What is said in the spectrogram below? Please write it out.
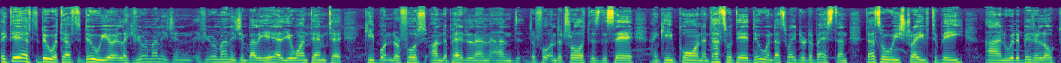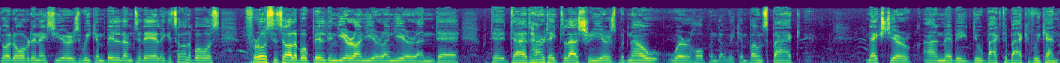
like they have to do what they have to do. You're like if you're managing, if you're managing Ballyhale, you want them to keep putting their foot on the pedal and and their foot on the throat, as they say, and keep going. And that's what they do, and that's why they're the best. And that's what we strive to be. And with a bit of luck, God, over the next years, we can build on today. Like it's all about us. For us, it's all about building year on year on year, and. Uh, they, they had heartache the last three years, but now we're hoping that we can bounce back next year and maybe do back to back if we can.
